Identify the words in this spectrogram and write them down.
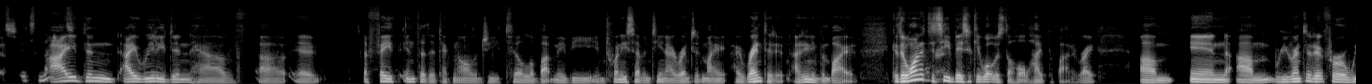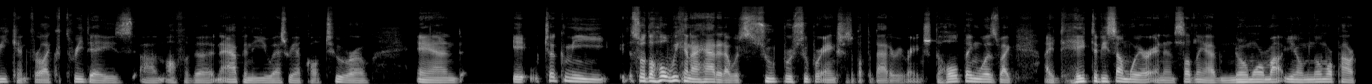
this. It's not. I didn't. I really didn't have uh, a, a faith into the technology till about maybe in 2017. I rented my. I rented it. I didn't even buy it because I wanted to see basically what was the whole hype about it, right? Um, and um, we rented it for a weekend for like three days um, off of a- an app in the US we have called Turo, and it took me so the whole weekend I had it, I was super, super anxious about the battery range. The whole thing was like, I'd hate to be somewhere and then suddenly I have no more, you know, no more power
